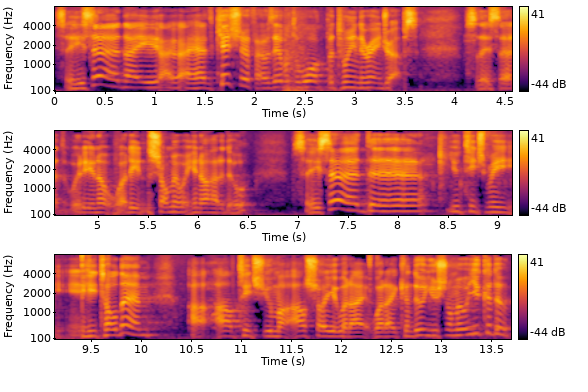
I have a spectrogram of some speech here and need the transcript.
So he said, "I I, I had kishuf. I was able to walk between the raindrops." So they said, "What do you know? What do you show me what you know how to do?" So he said, uh, "You teach me." He told them, "I'll teach you. I'll show you what I what I can do. You show me what you can do."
